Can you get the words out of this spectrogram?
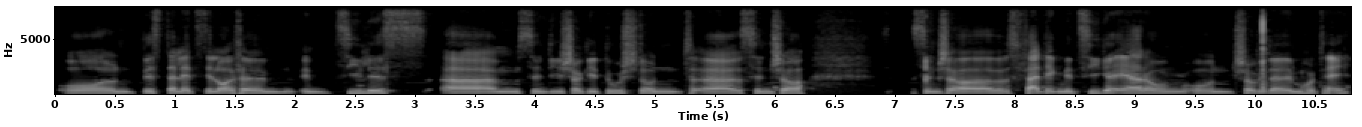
Und bis der letzte Läufer im, im Ziel ist, ähm, sind die schon geduscht und äh, sind, schon, sind schon fertig mit Siegerehrung und schon wieder im Hotel.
